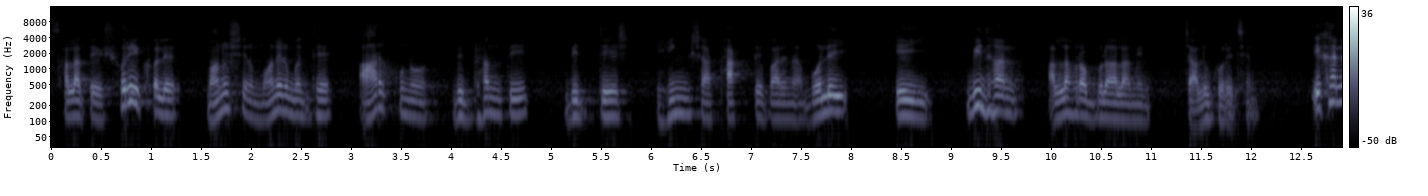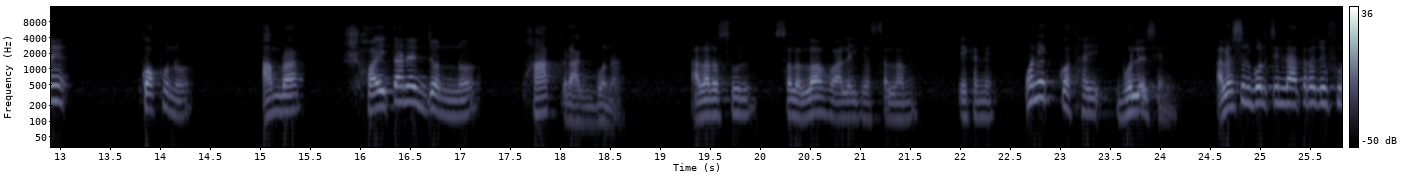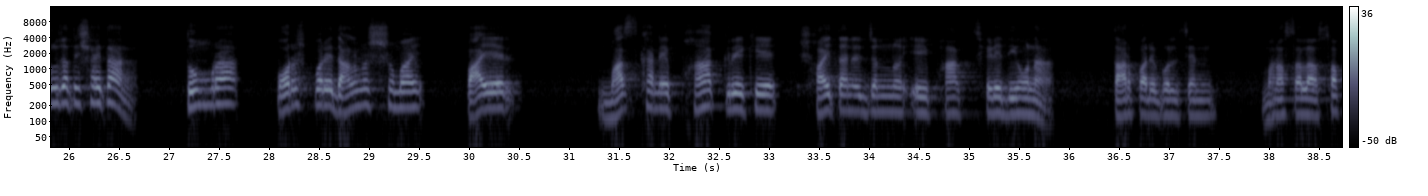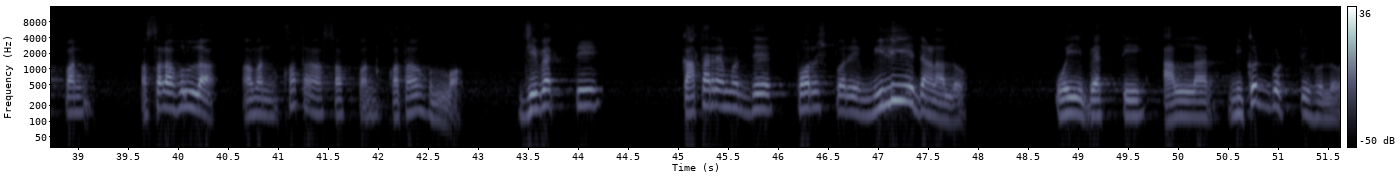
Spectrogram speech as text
সালাতে শরিক হলে মানুষের মনের মধ্যে আর কোনো বিভ্রান্তি, বিদ্বেষ, হিংসা থাকতে পারে না বলেই এই বিধান আল্লাহ রব্বুল আলমিন চালু করেছেন। এখানে কখনো আমরা শয়তানের জন্য ফাঁক রাখব না। আল্লাহ রসুল সাল আলাইসাল্লাম এখানে অনেক কথাই বলেছেন। আল্লাহ রসুল বলছেন লাতারাজ ফুরুজাতি শয়তান। তোমরা পরস্পরে দাঁড়ানোর সময় পায়ের মাঝখানে ফাঁক রেখে শয়তানের জন্য এই ফাঁক ছেড়ে দিও না। তারপরে বলছেন মানাসাল্লাহ সফান আসালাহুল্লাহ। আমান কথা সফান কথাহুল্লাহ যে ব্যক্তি কাতারের মধ্যে পরস্পরে মিলিয়ে দাঁড়াল, ওই ব্যক্তি আল্লাহর নিকটবর্তী হলো।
